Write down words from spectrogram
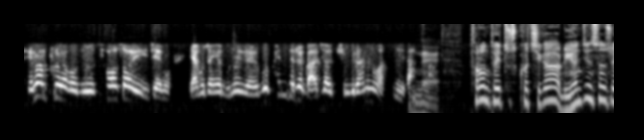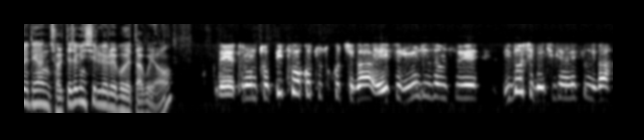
대만 프로야구도 서서히 이제 뭐 야구장에 문을 열고 팬들을 맞이할 준비를 하는 것 같습니다. 네. 토론토의 투수 코치가 류현진 선수에 대한 절대적인 신뢰를 보였다고요? 네, 토론토 피트 워커 투수 코치가 에이스 류현진 선수의 리더십을 칭찬을 했습니다.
